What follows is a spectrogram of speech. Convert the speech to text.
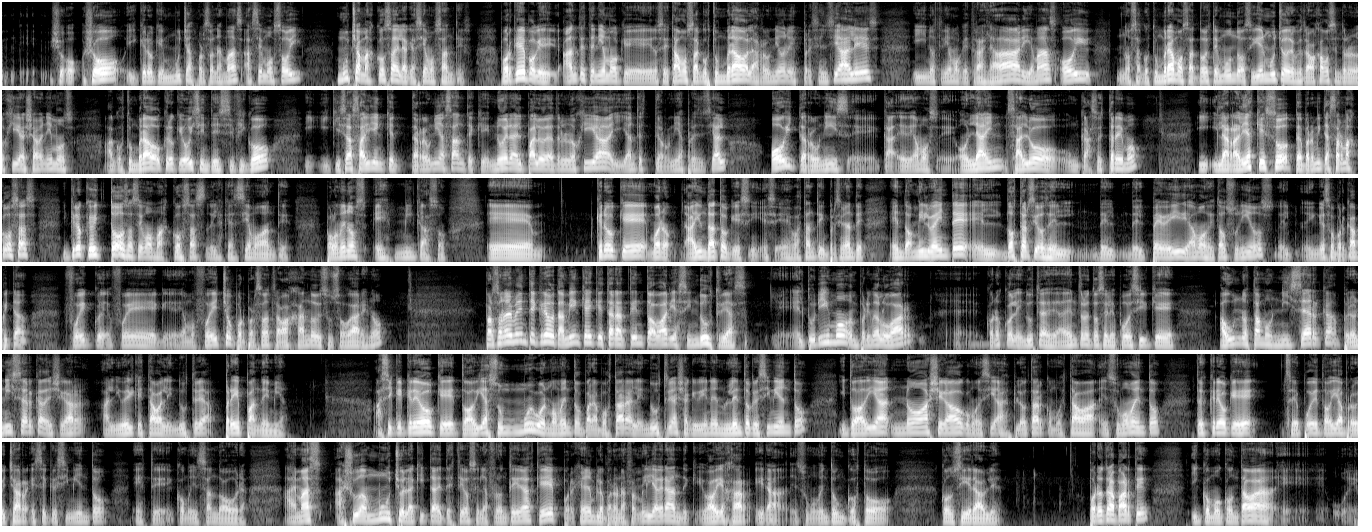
yo, yo y creo que muchas personas más hacemos hoy muchas más cosas de las que hacíamos antes. ¿Por qué? Porque antes teníamos que, no sé, estábamos acostumbrados a las reuniones presenciales y nos teníamos que trasladar y demás. Hoy nos acostumbramos a todo este mundo. Si bien muchos de los que trabajamos en tecnología ya venimos acostumbrados, creo que hoy se intensificó. Y, quizás alguien que te reunías antes, que no era el palo de la tecnología y antes te reunías presencial, hoy te reunís, eh, eh, digamos, eh, online, salvo un caso extremo. Y, y, la realidad es que eso te permite hacer más cosas. Y creo que hoy todos hacemos más cosas de las que hacíamos antes. Por lo menos es mi caso. Eh, creo que, bueno, hay un dato que es, bastante impresionante. En 2020, el dos tercios del, del, PBI, digamos, de Estados Unidos, del ingreso per cápita, fue, fue, digamos, fue hecho por personas trabajando de sus hogares, ¿no? Personalmente creo también que hay que estar atento a varias industrias. Eh, el turismo, en primer lugar, eh, conozco la industria desde adentro, entonces les puedo decir que aún no estamos ni cerca, pero ni cerca de llegar al nivel que estaba la industria pre-pandemia. Así que creo que todavía es un muy buen momento para apostar a la industria, ya que viene en un lento crecimiento y todavía no ha llegado, como decía, a explotar como estaba en su momento. Entonces creo que se puede todavía aprovechar ese crecimiento este, comenzando ahora. Además, ayuda mucho la quita de testeos en las fronteras, que, por ejemplo, para una familia grande que va a viajar, era en su momento un costo considerable. Por otra parte, y como contaba eh,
